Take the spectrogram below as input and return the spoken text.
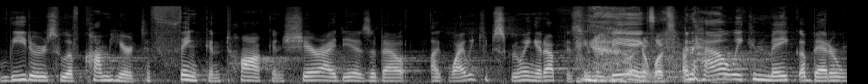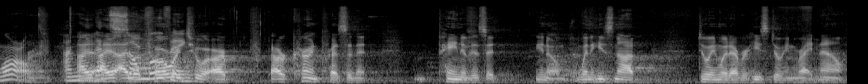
leaders who have come here to think and talk and share ideas about like why we keep screwing it up as human beings and how we can make a better world. I mean, I, that's I, I so look moving. forward to our, our current president paying a visit, you know, when he's not doing whatever he's doing right now.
